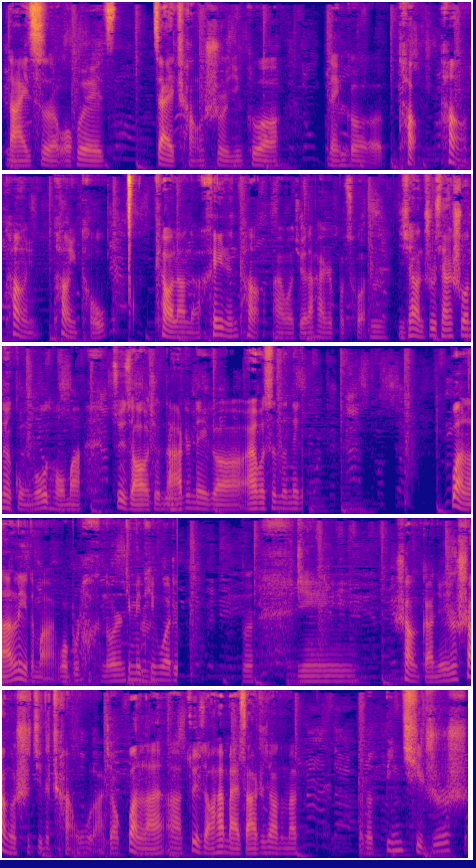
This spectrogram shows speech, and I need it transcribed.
哪一次我会再尝试一个那个烫烫烫烫一头漂亮的黑人烫，哎，我觉得还是不错的。你像之前说那拱沟头嘛，最早就拿着那个艾弗森的那个。灌篮里的嘛，我不知道很多人听没听过这，就是已经上感觉是上个世纪的产物了，叫灌篮啊。最早还买杂志叫什么，叫做兵器知识，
